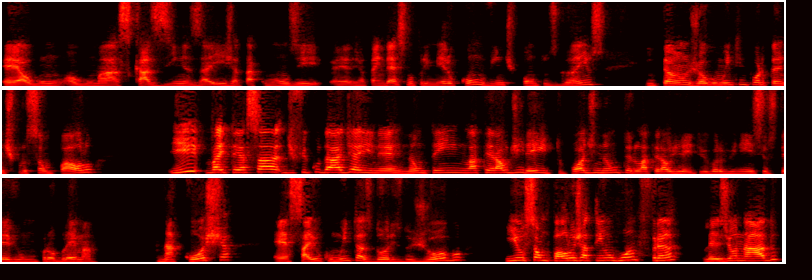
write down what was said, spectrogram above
é, algum, algumas casinhas aí, já está com 11, é, já está em 11 com 20 pontos ganhos. Então é um jogo muito importante para o São Paulo. E vai ter essa dificuldade aí, né? Não tem lateral direito, pode não ter lateral direito. O Igor Vinícius teve um problema na coxa, é, saiu com muitas dores do jogo e o São Paulo já tem o Juan Fran lesionado.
